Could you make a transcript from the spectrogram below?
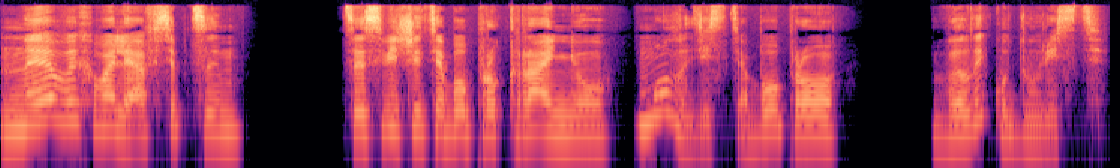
не вихвалявся б цим. Це свідчить або про крайню молодість, або про велику дурість.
